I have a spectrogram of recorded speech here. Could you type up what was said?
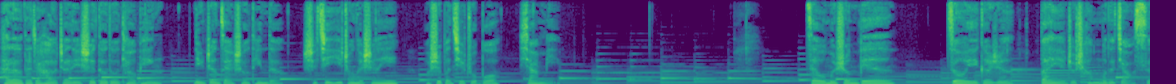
Hello，大家好，这里是豆豆调频，您正在收听的是记忆中的声音，我是本期主播夏米。在我们身边，总有一个人扮演着沉默的角色，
